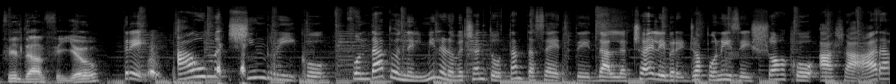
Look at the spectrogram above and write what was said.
Feel down, figlio. 3. Aum Shinriko, fondato nel 1987 dal celebre giapponese Shoko Ashihara,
